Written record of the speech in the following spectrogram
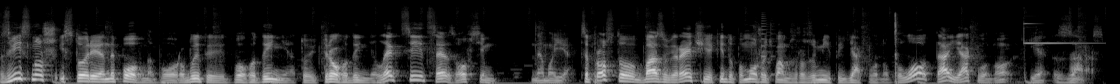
Звісно ж, історія не повна, бо робити двогодинні, а то й трьохгодинні лекції це зовсім не моє. Це просто базові речі, які допоможуть вам зрозуміти, як воно було та як воно є зараз.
